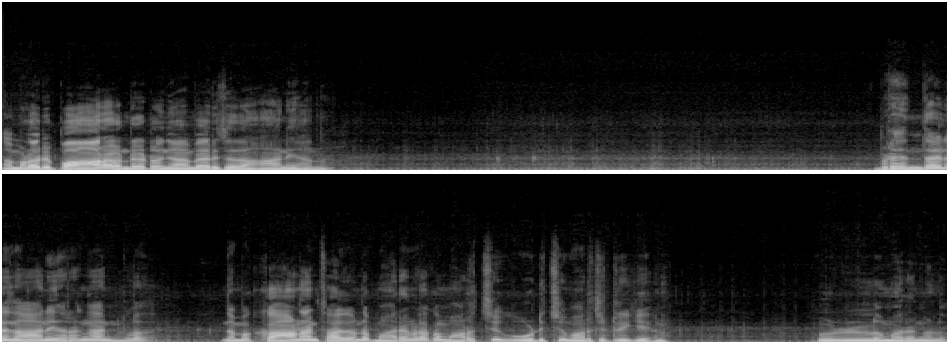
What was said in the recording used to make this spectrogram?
നമ്മളൊരു പാറ ഉണ്ട് കേട്ടോ ഞാൻ വിചാരിച്ചത് ആനയാണ്. ഇവിടെ എന്തായാലും ആന ഇറങ്ങാനുള്ള നമുക്ക് കാണാൻ സാധ്യത മരങ്ങളൊക്കെ മറിച്ച് ഒടിച്ച് മറിച്ചിട്ടിരിക്കുകയാണ്. ഫുള്ള് മരങ്ങൾ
